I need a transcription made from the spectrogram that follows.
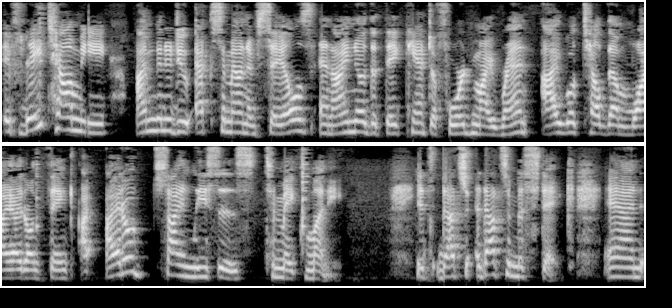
if they tell me I'm going to do X amount of sales and I know that they can't afford my rent, I will tell them why I don't think I, I don't sign leases to make money. It's that's that's a mistake. And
